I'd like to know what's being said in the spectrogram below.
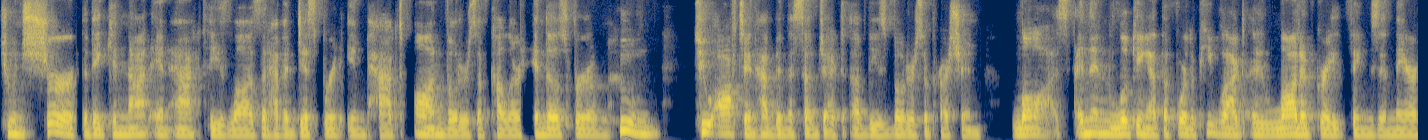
to ensure that they cannot enact these laws that have a disparate impact on voters of color and those for whom too often have been the subject of these voter suppression laws. And then looking at the For the People Act, a lot of great things in there.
